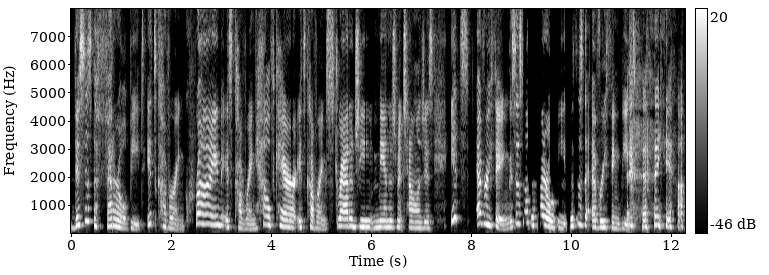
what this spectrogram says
this is the federal beat. It's covering crime, it's covering healthcare, it's covering strategy, management challenges. It's everything. This is not the federal beat. This is the everything beat. yeah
